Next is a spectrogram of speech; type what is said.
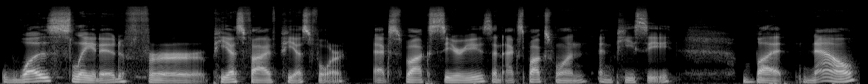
was slated for PS5, PS4, Xbox Series, and Xbox One, and PC. But now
